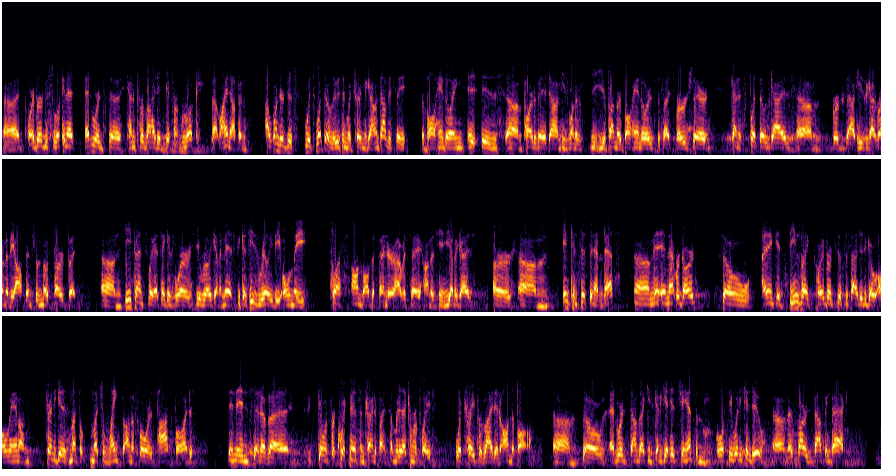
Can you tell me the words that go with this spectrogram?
uh, is looking at Edwards to kind of provide a different look that lineup. And I wonder just with what they're losing with Trey McGowens, obviously the ball handling is um, part of it. Um, he's one of your primary ball handlers besides Verge there, and kind of split those guys. Um, Verge is out; he's the guy running the offense for the most part. But um, defensively, I think is where you're really going to miss because he's really the only plus on-ball defender I would say on the team. The other guys are um, inconsistent at best um, in, in that regard. So I think it seems like Hoiberg's just decided to go all in on trying to get as much, much length on the floor as possible. I just and instead of uh, going for quickness and trying to find somebody that can replace what Trey provided on the ball. Um, so Edwards sounds like he's going to get his chance, and we'll see what he can do. Um, as far as bouncing back,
